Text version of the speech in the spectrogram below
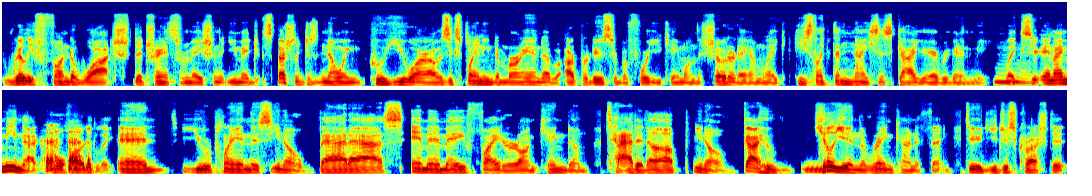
man. really fun to watch the transformation that you made, especially just knowing who you are. I was explaining to Miranda, our producer, before you came on the show today. I'm like, he's like the nicest guy you're ever going to meet. Mm-hmm. Like, and I mean that wholeheartedly. and you were playing this, you know, badass MMA fighter on Kingdom, tatted up, you know, guy who mm. kill you in the ring kind of thing. Dude, you just crushed it.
